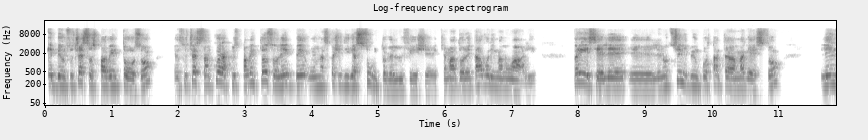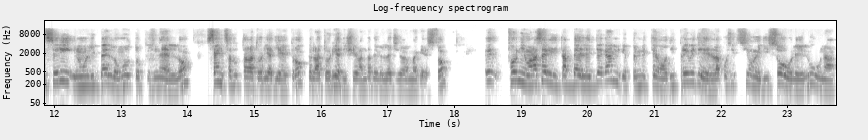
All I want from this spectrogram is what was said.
Ebbe un successo spaventoso e un successo ancora più spaventoso l'ebbe una specie di riassunto che lui fece, chiamato Le tavole manuali. Prese le, eh, le nozioni più importanti dell'Armaghesto, le inserì in un libello molto più snello, senza tutta la teoria dietro, per la teoria diceva andate per leggere l'Armaghesto, e forniva una serie di tabelle e diagrammi che permettevano di prevedere la posizione di Sole, Luna,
